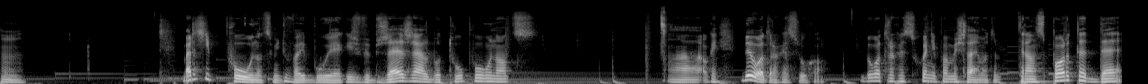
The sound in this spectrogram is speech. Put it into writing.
Hmm. Bardziej północ mi tu wajbuje. Jakieś wybrzeże albo tu północ. A, okej. Było trochę sucho. Było trochę sucho, nie pomyślałem o tym. Transporte de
